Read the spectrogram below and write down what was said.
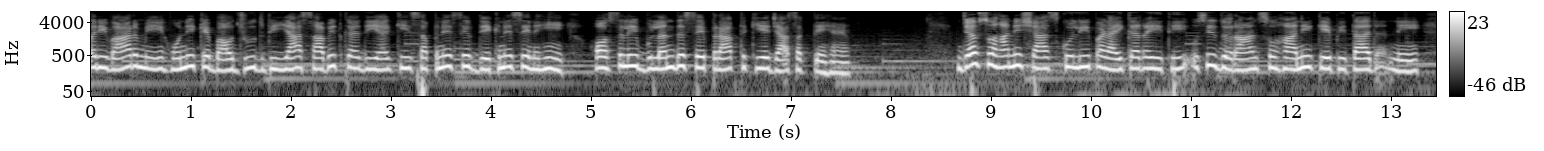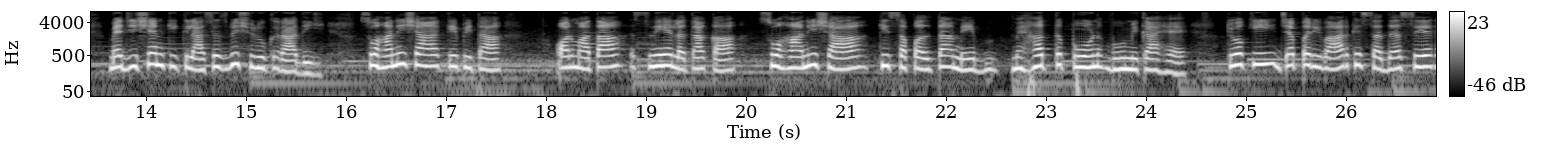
परिवार में होने के बावजूद भी यह साबित कर दिया कि सपने सिर्फ़ देखने से नहीं, हौसले बुलंद से प्राप्त किए जा सकते हैं। जब सुहानी शाह स्कूली पढ़ाई कर रही थी, उसी दौरान सुहानी के पिता ने मैजिशियन की क्लासेस भी शुरू करा दी। सुहानी शाह के पिता और माता स्नेहलता का सुहानी शाह की सफलता में महत्वपूर्ण भूमिका है। क्योंकि जब परिवार के सदस्य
